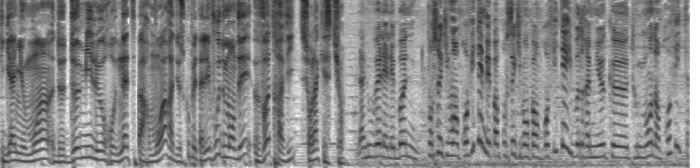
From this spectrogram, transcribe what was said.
qui gagnent moins de 2000 euros net par mois. Radio Scoop est allé vous demander votre avis sur la question. La nouvelle, elle est bonne pour ceux qui vont en profiter, mais pas pour ceux qui vont pas en profiter. Il vaudrait mieux que tout le monde en profite.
